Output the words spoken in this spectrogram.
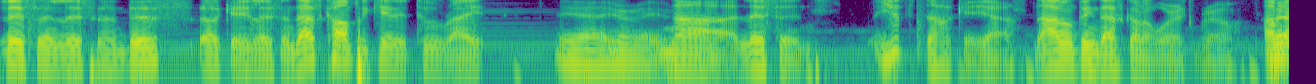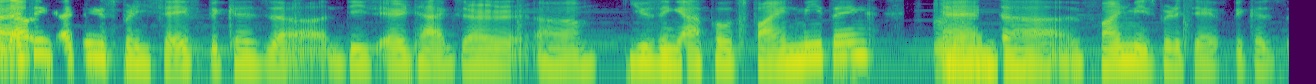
listen, listen. This okay, listen. That's complicated too, right? Yeah, you're right. Nah, listen. You okay? Yeah, I don't think that's gonna work, bro. I but mean, I think I think it's pretty safe because uh, these AirTags are um, using Apple's Find Me thing, Mhm. and uh, Find Me is pretty safe because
